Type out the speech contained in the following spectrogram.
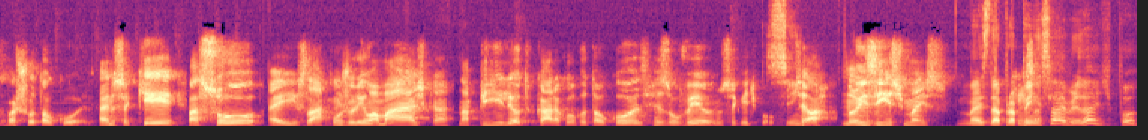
baixou tal coisa. Aí não sei o que, passou, aí, sei lá, conjurei uma mágica na pilha, outro cara colocou tal coisa, resolveu, não sei o que, tipo, Sim. sei lá. Não existe, mas Mas dá pra pensar, é verdade, pô,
